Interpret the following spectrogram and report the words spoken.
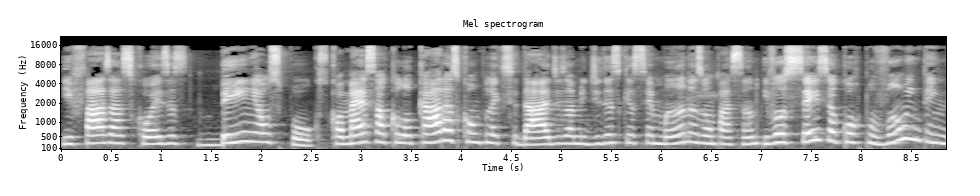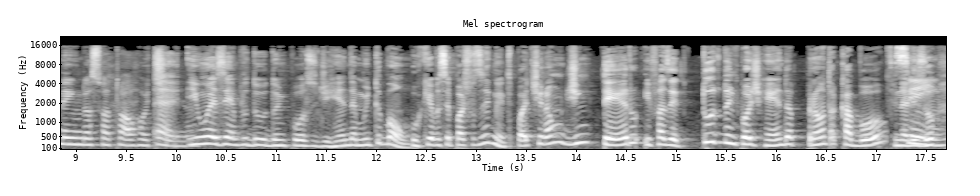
e faz as coisas bem aos poucos. Começa a colocar as complexidades à medida que as semanas vão passando e você e seu corpo vão entendendo a sua atual rotina. É, e um exemplo do, do imposto de renda é muito bom. Porque você pode fazer o seguinte: você pode tirar um dia inteiro e fazer tudo do imposto de renda, pronto, acabou, finalizou. Sim.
